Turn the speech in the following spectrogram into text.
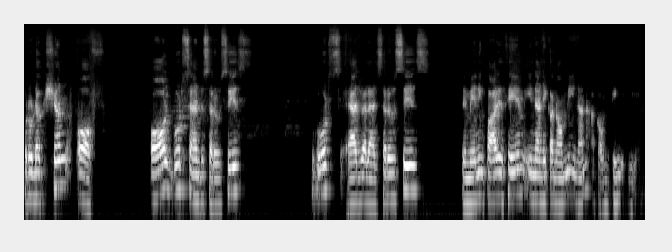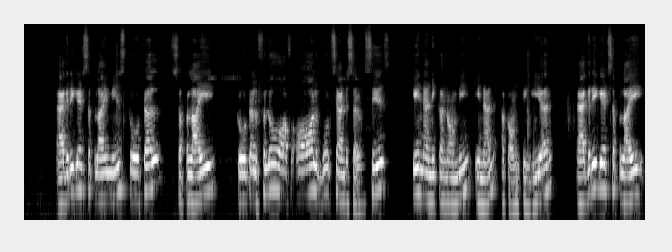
production of all goods and services goods as well as services remaining part is same in an economy in an accounting year. Aggregate supply means total supply total flow of all goods and services in an economy in an accounting year aggregate supply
